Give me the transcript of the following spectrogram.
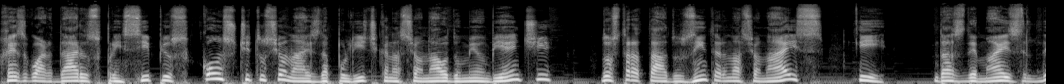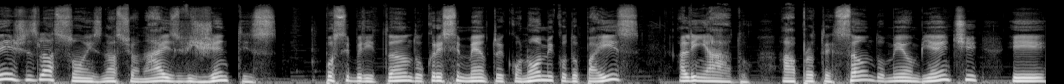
resguardar os princípios constitucionais da política nacional do meio ambiente, dos tratados internacionais e das demais legislações nacionais vigentes possibilitando o crescimento econômico do país alinhado à proteção do meio ambiente e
